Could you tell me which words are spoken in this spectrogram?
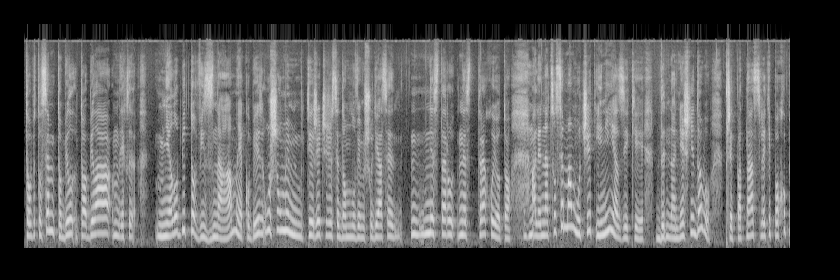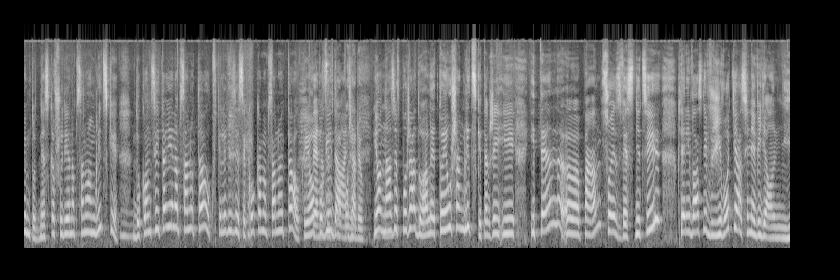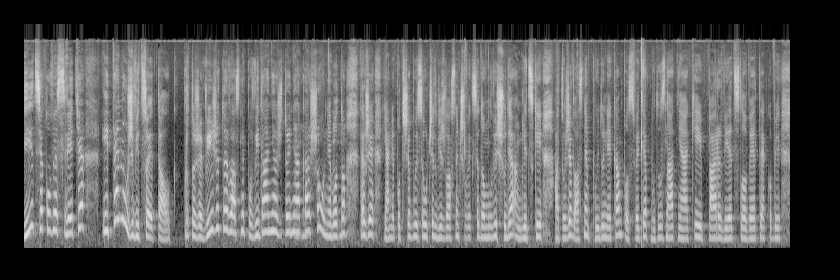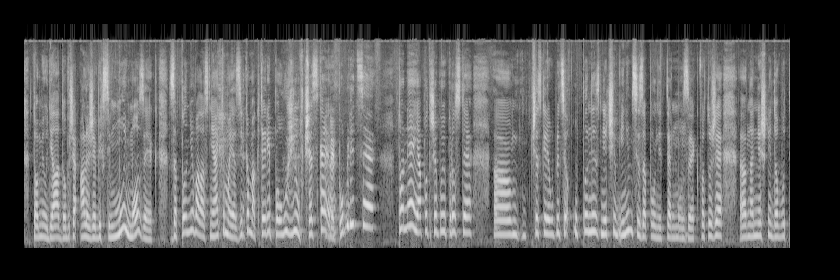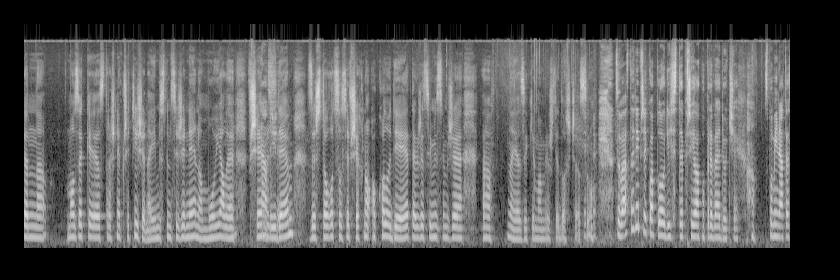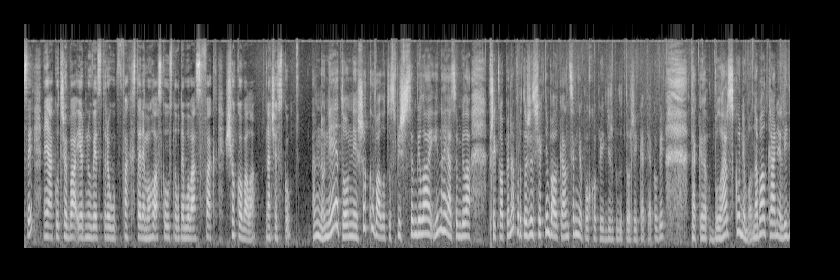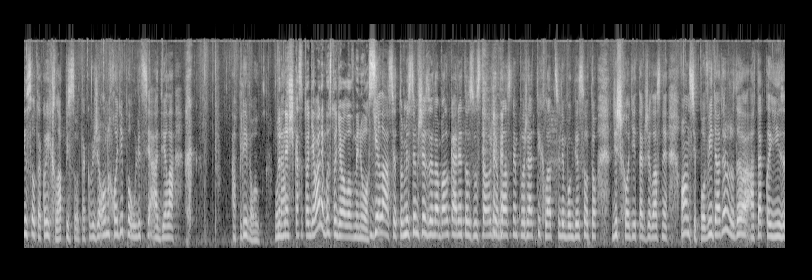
To, to, jsem, to, byl, to byla, jak se, mělo by to význam, jakoby, už umím ty řeči, že se domluvím všude, já se nestaru, nestrachuju to, mm-hmm. ale na co se mám učit jiný jazyky na dnešní dobu? Před 15 lety pochopím to, dneska všude je napsáno anglicky, mm. dokonce i tady je napsáno talk, v televizi se koukám, napsáno je talk, jo, To je povídání. pořadu. Jo, název pořadu, ale to je už anglicky, takže i, i ten uh, pán, co je z vesnici, který vlastně v životě asi neviděl nic jako ve světě, i ten už ví, co je talk. protože ví, že to je vlastně povídání a že to je nějaká show, nebo to, takže já nepotřebuji se učit, když vlastně člověk se domluví všude anglicky a to, že vlastně půjdu někam po světě a budu znát nějaký pár věc, slovět, jakoby to mi udělá dobře, ale že bych si můj mozek zaplňovala s nějakýma jazykama, který použiju v České Aha. republice, to ne, já potřebuji prostě um, v České republice úplně s něčím jiným si zaplnit ten mozek, protože uh, na dnešní dobu ten mozek je strašně přetížený. Myslím si, že nejenom můj, ale všem Já lidem ze z toho, co se všechno okolo děje, takže si myslím, že uh, na jazyky mám ještě dost času. Co vás tady překvapilo, když jste přijela poprvé do Čech? Vzpomínáte si na nějakou třeba jednu věc, kterou fakt jste nemohla zkousnout nebo vás fakt šokovala na Česku? No ne, to mě šokovalo, to spíš jsem byla jiná, já jsem byla překvapena, protože všichni Balkánci mě pochopí, když budu to říkat, jakoby. Tak v Bulharsku nebo na Balkáně lidi jsou takový chlapi, jsou takový, že on chodí po ulici a dělá a plivou. U Do dneška se to dělá, nebo se to dělalo v minulosti? Dělá se to. Myslím, že na Balkáně to zůstalo, že vlastně pořád ti chlapci, nebo kde jsou to, když chodí, takže vlastně on si povídá a takhle jí uh,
